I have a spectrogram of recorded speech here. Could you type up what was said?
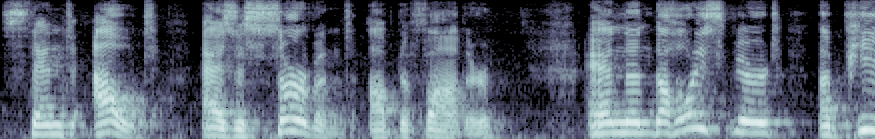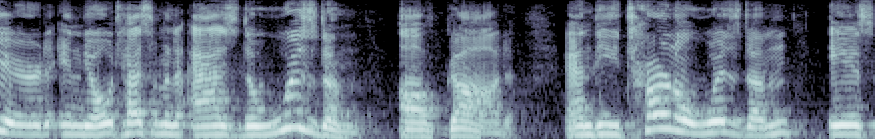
sent out as a servant of the Father and then the Holy Spirit appeared in the Old Testament as the wisdom of God. And the eternal wisdom is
